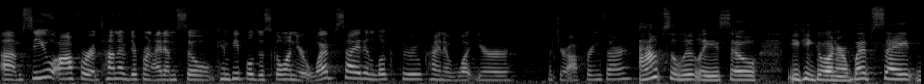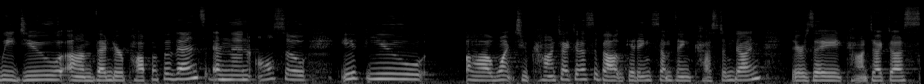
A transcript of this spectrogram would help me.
Um, so you offer a ton of different items. So can people just go on your website and look through kind of what your what your offerings are? Absolutely. So you can go on our website. We do um, vendor pop-up events, and then also if you uh, want to contact us about getting something custom done, there's a contact us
